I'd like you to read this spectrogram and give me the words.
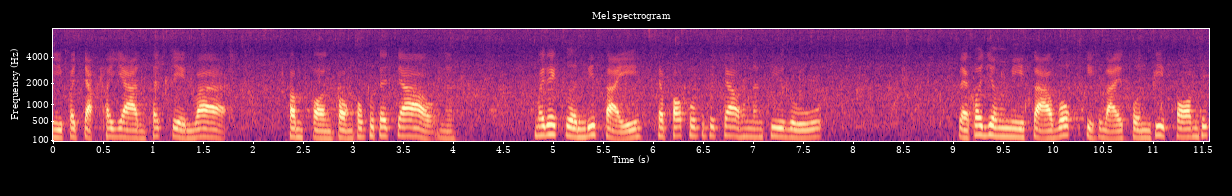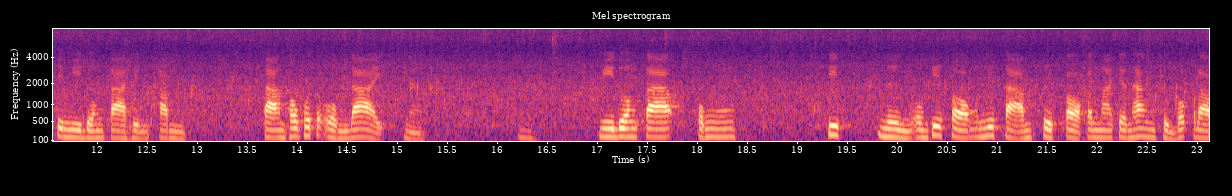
มีประจักษ์พยานชัดเจนว่าคำสอนของพระพุทธเจ้านะไม่ได้เกินวิสัย เฉพาะพระพุทธเจ้าเท่านั้นที่รู้ แต่ก็ยังมีสาวกอีกหลายคนที่พร้อมที่จะมีดวงตาเห็นธรรมตามพระพุทธองค์ได้นะมีดวงตาองค์ที่หนึ่งองค์ที่สององค์ที่สามสืบต่อกันมาจนทั้งถึงพวกเรา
